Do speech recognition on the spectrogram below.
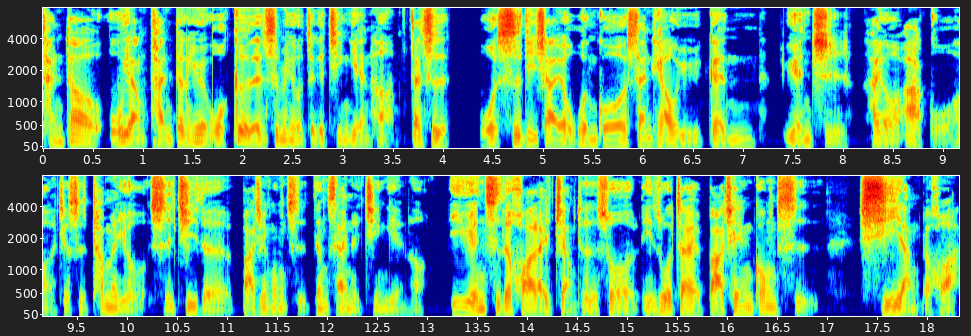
谈到无氧攀登，因为我个人是没有这个经验哈，但是我私底下有问过三条鱼跟原植，还有阿国哈，就是他们有实际的八千公尺登山的经验哈。以原子的话来讲，就是说你如果在八千公尺吸氧的话，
